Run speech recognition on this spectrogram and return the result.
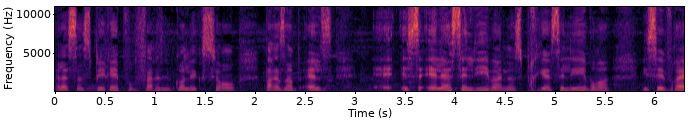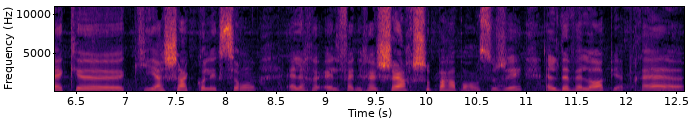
elle a s'inspiré pour faire une collection. Par exemple, elle, est assez libre, elle a un esprit assez libre. Et c'est vrai qu'à chaque collection, elle, fait une recherche par rapport au sujet, elle développe et après, euh,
